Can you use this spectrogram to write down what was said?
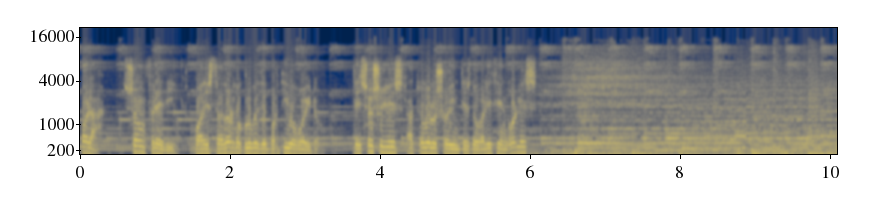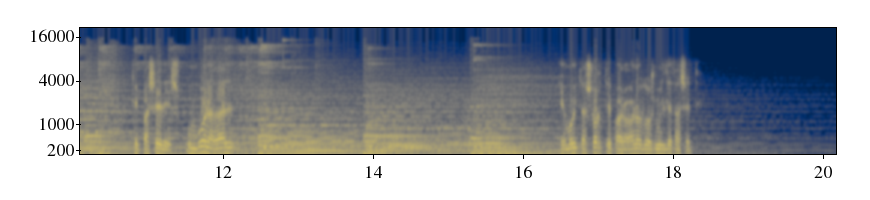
Ola, son Freddy, o adestrador do Clube Deportivo Boiro. Desóxolles a todos os ointes do Galicia en Goles que pasedes un bo Nadal e moita sorte para o ano 2017.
